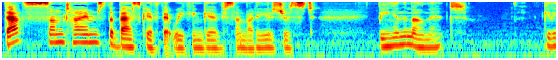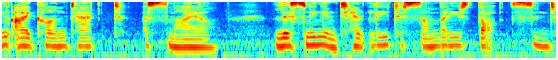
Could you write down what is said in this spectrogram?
That's sometimes the best gift that we can give somebody is just being in the moment, giving eye contact, a smile, listening intently to somebody's thoughts and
